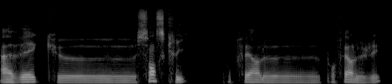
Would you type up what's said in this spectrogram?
avec euh, sanskrit pour faire le pour faire le jet.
